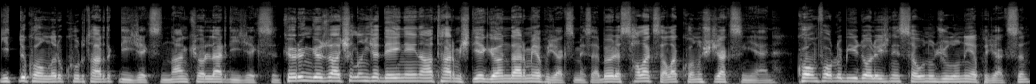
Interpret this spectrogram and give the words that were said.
Gittik onları kurtardık diyeceksin. Nankörler diyeceksin. Körün gözü açılınca değneğini atarmış diye gönderme yapacaksın mesela. Böyle salak salak konuşacaksın yani. Konforlu bir ideolojinin savunuculuğunu yapacaksın.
